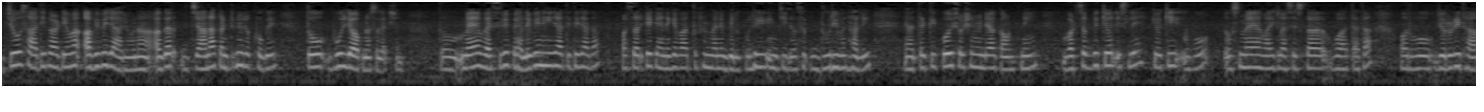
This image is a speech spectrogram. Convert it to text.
जो शादी पार्टियों में अभी भी जा रही हूँ ना, अगर जाना कंटिन्यू रखोगे तो भूल जाओ अपना सिलेक्शन तो मैं वैसे भी पहले भी नहीं जाती थी ज़्यादा, और सर के कहने के बाद तो फिर मैंने बिल्कुल ही इन चीज़ों से दूरी बना ली। यहाँ तक कि कोई सोशल मीडिया अकाउंट नहीं व्हाट्सअप भी केवल इसलिए, क्योंकि वो, उसमें हमारी क्लासेस का वो आता था, और वो ज़रूरी था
